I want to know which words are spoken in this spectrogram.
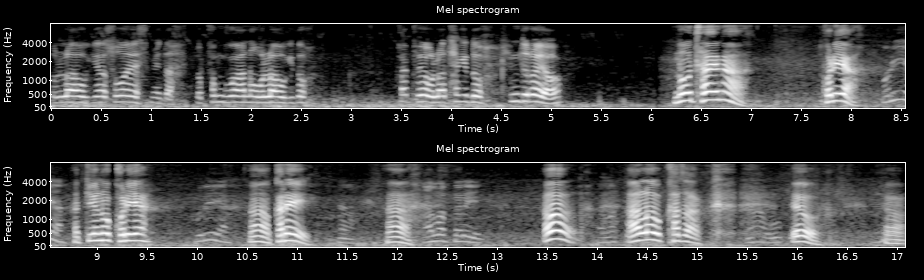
올라오기가 수월했습니다 높은 구간은 올라오기도 파이프에 올라타기도 힘들어요 No China, Korea. Korea. Uh, Do you know Korea? Korea. 어, Korea. 어, I love Korea. 어, I love Kazakh. 요, 어.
